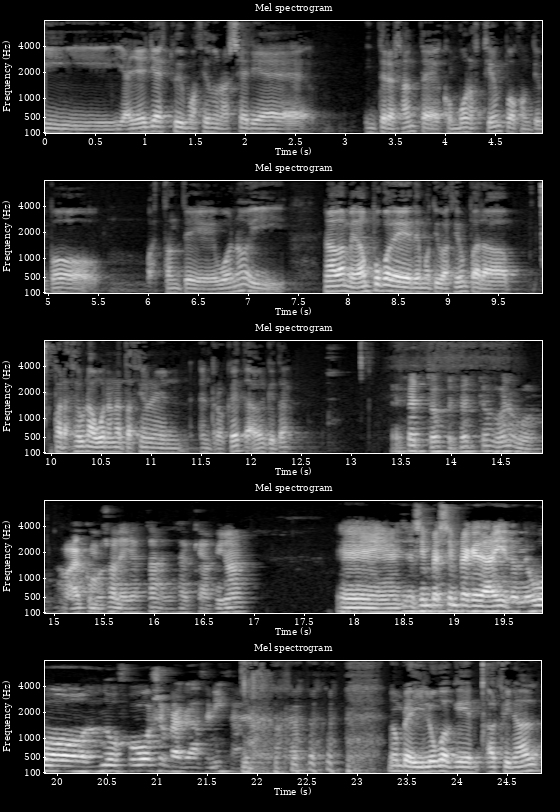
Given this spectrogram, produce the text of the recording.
y, ayer ya estuvimos haciendo una serie interesante, con buenos tiempos, con tiempos bastante buenos y nada, me da un poco de, motivación para, para, hacer una buena natación en, en Roqueta, a ver qué tal. Perfecto, perfecto. Bueno, pues a ver cómo sale, ya está. Es que al final eh, siempre, siempre queda ahí. Donde hubo, donde hubo fuego siempre queda ceniza. ¿eh? no, hombre, y luego que al final,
